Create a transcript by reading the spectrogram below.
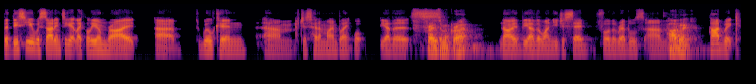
But this year, we're starting to get like Liam Wright, uh, Wilkin. Um, just had a mind blank. What the other Fraser McReight. No, the other one you just said for the Rebels. Um, Hardwick. Hardwick.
